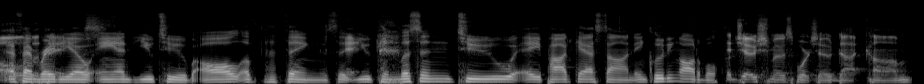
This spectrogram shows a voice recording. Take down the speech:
All FM radio, things. and YouTube. All of the things that And- you can listen to a podcast on, including Audible. at joeschmosportshow.com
